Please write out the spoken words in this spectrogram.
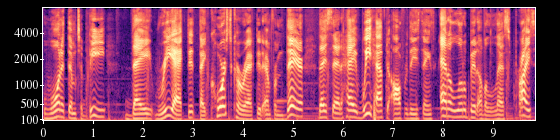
wanted them to be, they reacted, they course corrected, and from there they said, Hey, we have to offer these things at a little bit of a less price,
